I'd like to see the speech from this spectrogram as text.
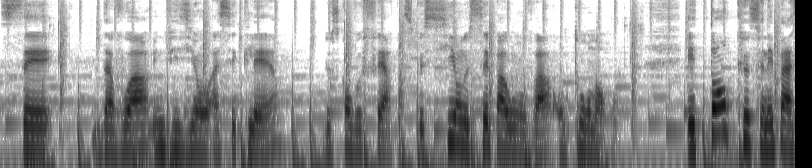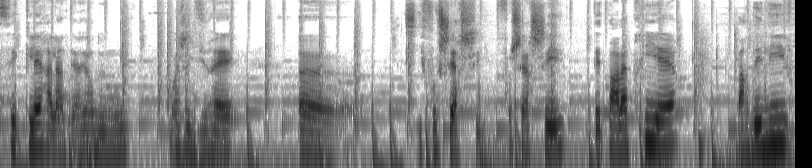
c'est d'avoir une vision assez claire de ce qu'on veut faire. Parce que si on ne sait pas où on va, on tourne en rond. Et tant que ce n'est pas assez clair à l'intérieur de nous, moi je dirais, euh, il faut chercher. Il faut chercher peut-être par la prière, par des livres,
